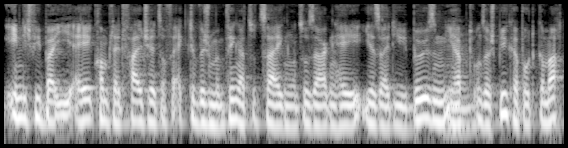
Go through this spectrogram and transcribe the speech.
ähnlich wie bei EA komplett falsch, jetzt auf Activision mit dem Finger zu zeigen und zu sagen, hey, ihr seid die Bösen, mhm. ihr habt unser Spiel kaputt gemacht.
